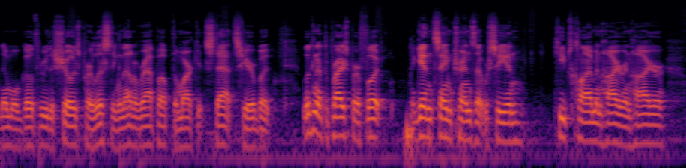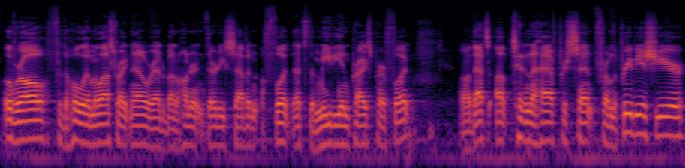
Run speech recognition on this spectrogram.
then we'll go through the shows per listing, and that'll wrap up the market stats here. But looking at the price per foot, again, same trends that we're seeing, keeps climbing higher and higher. Overall, for the whole MLS right now, we're at about 137 a foot. That's the median price per foot. Uh, that's up 10.5% from the previous year,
